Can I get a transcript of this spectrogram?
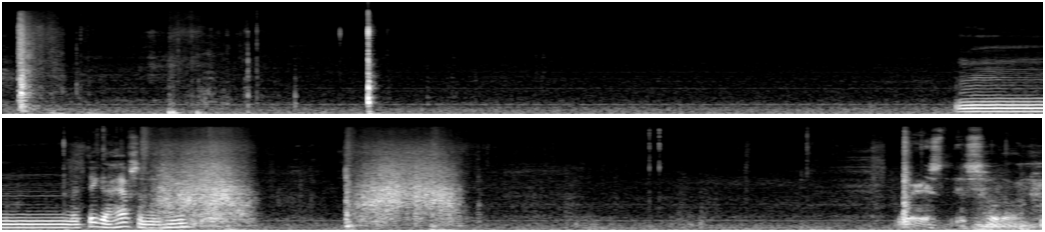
Think I have some in here. is this? Hold on.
